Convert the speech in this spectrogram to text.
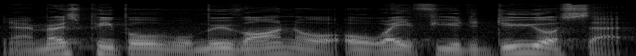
You know, most people will move on or, or wait for you to do your set.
